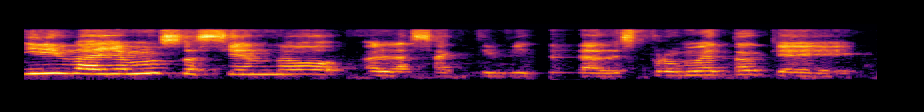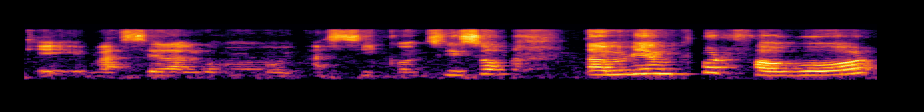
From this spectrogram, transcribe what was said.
y vayamos haciendo las actividades. Prometo que, va a ser algo muy así conciso. También, por favor,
